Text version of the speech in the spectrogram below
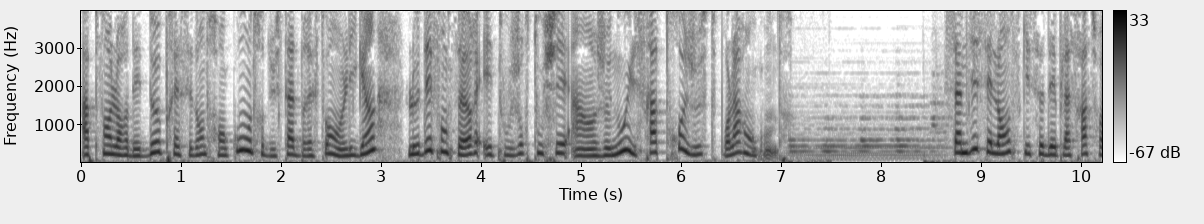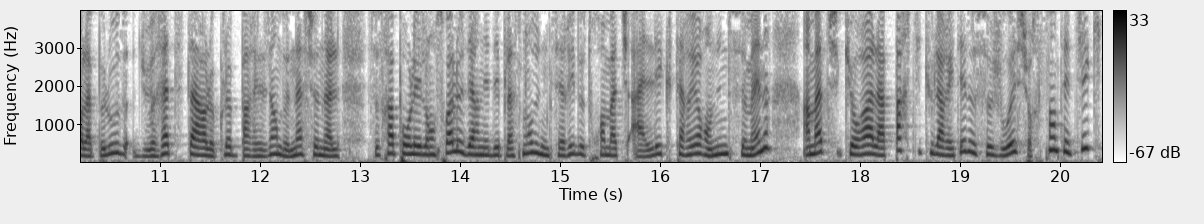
Absent lors des deux précédentes rencontres du Stade brestois en Ligue 1, le défenseur est toujours touché à un genou. Il sera trop juste pour la rencontre. Samedi, c'est Lens qui se déplacera sur la pelouse du Red Star, le club parisien de National. Ce sera pour les Lensois le dernier déplacement d'une série de trois matchs à l'extérieur en une semaine. Un match qui aura la particularité de se jouer sur synthétique.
